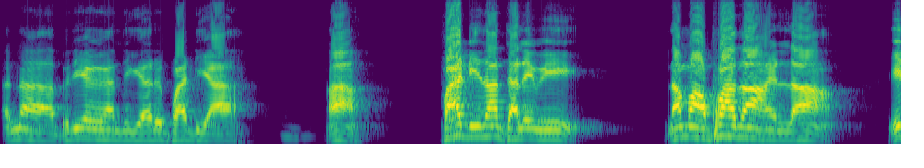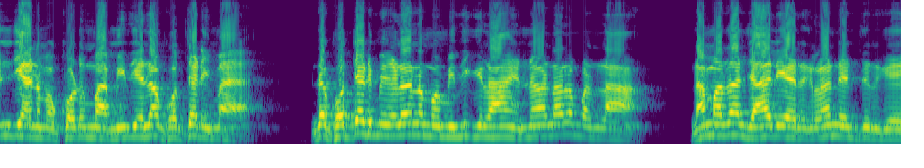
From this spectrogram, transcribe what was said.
என்ன பிரியா காந்தி யார்? பாட்டியா? ஆ பாட்டி தான் தலைவி. நம்ம அப்பா தான் எல்லாம். இந்தியா நம்ம கொடுமை மீதியெல்லாம் கொத்தடிமை. இந்த கொத்தடிமைகளை நம்ம மிதிக்கலாம் என்ன வேணாலும் பண்ணலாம். நம்ம தான் ஜாலியாக இருக்கலாம்னு நினச்சிருக்கு.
